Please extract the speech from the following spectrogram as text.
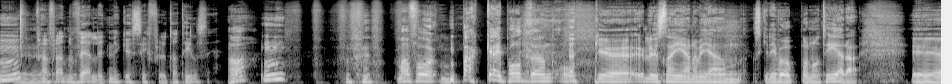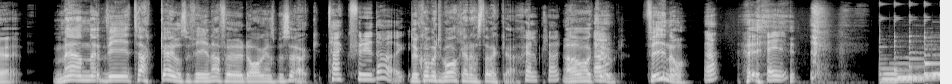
Eh, Framförallt väldigt mycket siffror att ta till sig. Ja. Mm. Man får backa i podden och eh, lyssna igenom igen, skriva upp och notera. Eh, men vi tackar Josefina för dagens besök. Tack för idag. Du kommer tillbaka nästa vecka. Självklart. Ja, vad kul. Fino! Ja. Hej! Hej.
